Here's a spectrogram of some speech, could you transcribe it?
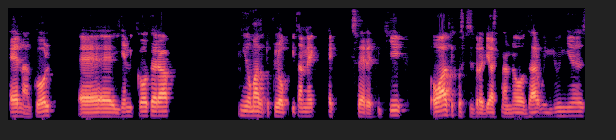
ένα γκολ. Ε, γενικότερα η ομάδα του κλοπ ήταν εξαιρετική. Ο άτυχος της βραδιάς ήταν ο Darwin Nunez,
